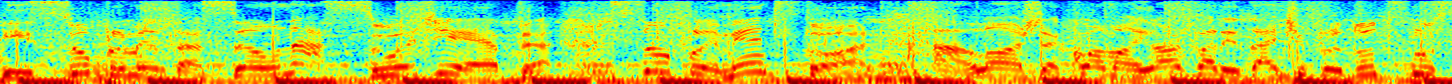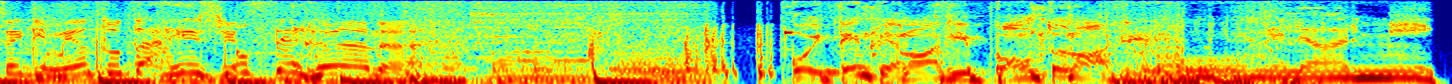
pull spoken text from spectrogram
e suplementação na sua dieta. Suplement Store, a loja com a maior variedade de produtos no segmento da região serrana. 89.9. O melhor mix.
